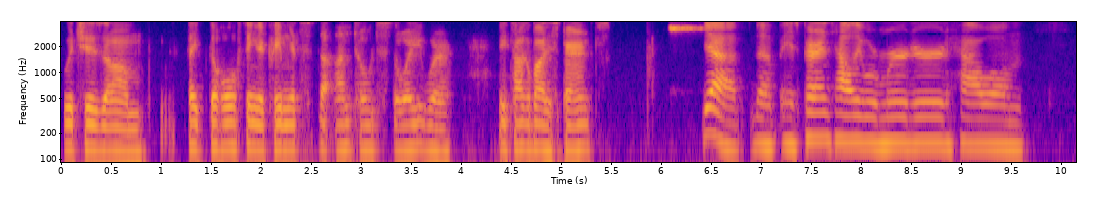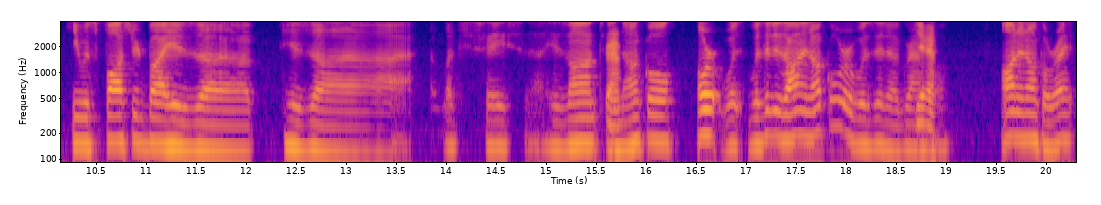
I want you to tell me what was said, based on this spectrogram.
which is um like the whole thing they're claiming it's the untold story where they talk about his parents. Yeah, the his parents how they were murdered, how um he was fostered by his uh his uh what's his face uh, his aunt and uncle or wa- was it his aunt and uncle or was it a grandpa? Yeah. Aunt and uncle, right?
